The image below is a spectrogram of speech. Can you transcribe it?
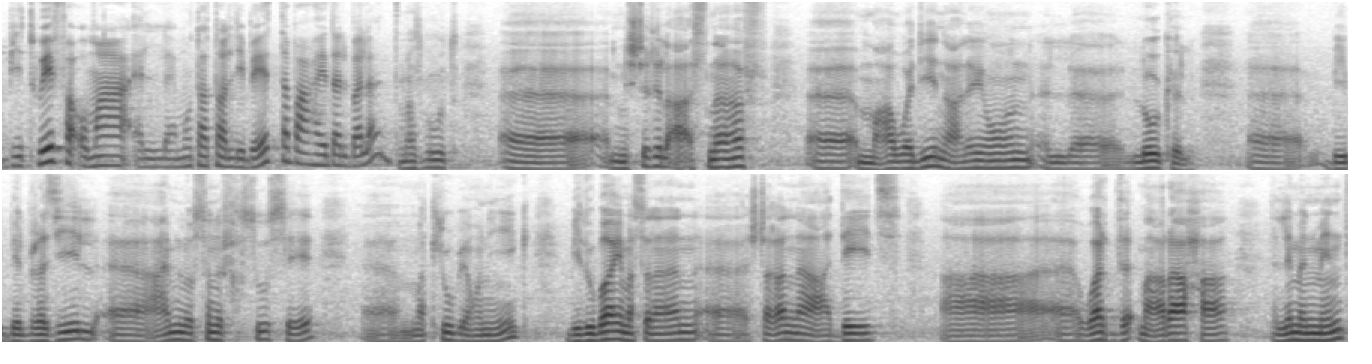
بيتوافقوا مع المتطلبات تبع هذا البلد؟ مزبوط. بنشتغل على أصناف معودين عليهم ال local بالبرازيل عملوا صنف خصوصي مطلوبه هونيك. بدبي مثلا آه، اشتغلنا على dates على آه، ورد مع راحة lemon mint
